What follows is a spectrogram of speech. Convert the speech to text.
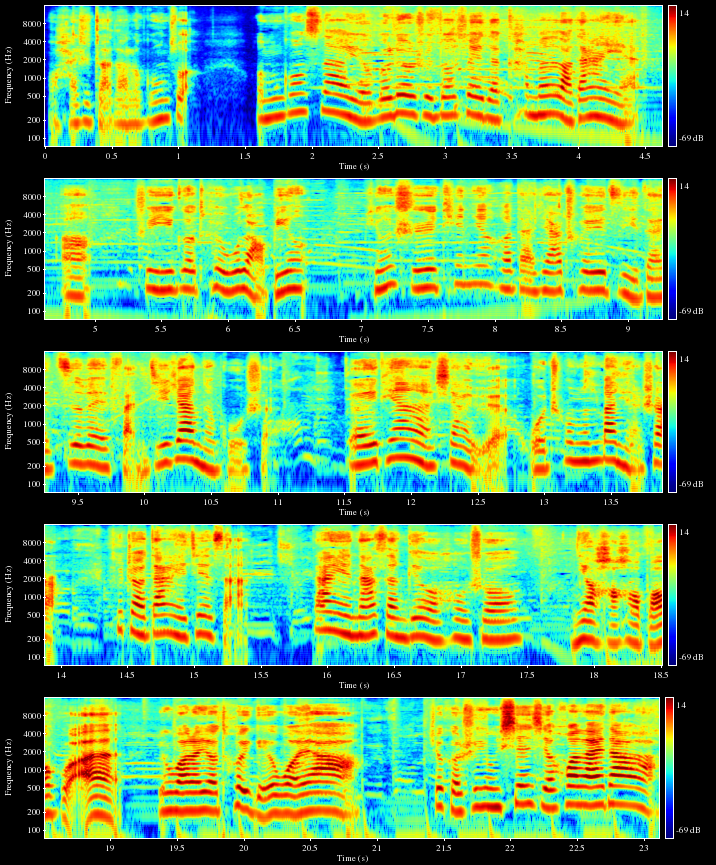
我还是找到了工作。我们公司啊，有个六十多岁的看门老大爷啊，是一个退伍老兵，平时天天和大家吹自己在自卫反击战的故事。有一天啊，下雨，我出门办点事儿，就找大爷借伞。大爷拿伞给我后说：“你要好好保管，用完了要退给我呀，这可是用鲜血换来的。”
